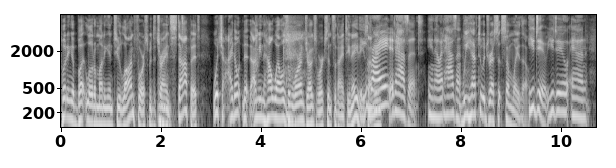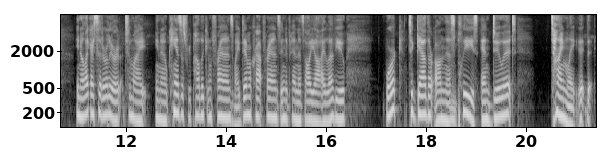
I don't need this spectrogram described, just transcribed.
putting a buttload of money into law enforcement to try Mm-hmm. and stop it, which I don't I mean, how well has the war on drugs worked since the 1980s? I mean, right? it hasn't. You know, it hasn't. we have to address it some way, though. You do, you do, and you know, like I said earlier to my you know Kansas Republican friends, my Democrat friends, Independents, all y'all, I love you. Work together on this, please, and do it timely. It-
